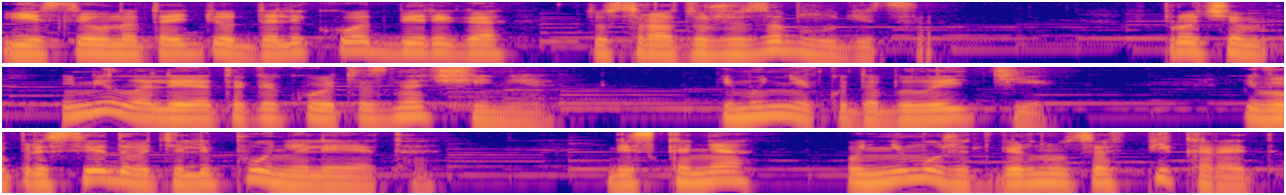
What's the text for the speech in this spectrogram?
Если он отойдет далеко от берега, то сразу же заблудится. Впрочем, имело ли это какое-то значение? Ему некуда было идти. Его преследователи поняли это. Без коня он не может вернуться в Пикарайт,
